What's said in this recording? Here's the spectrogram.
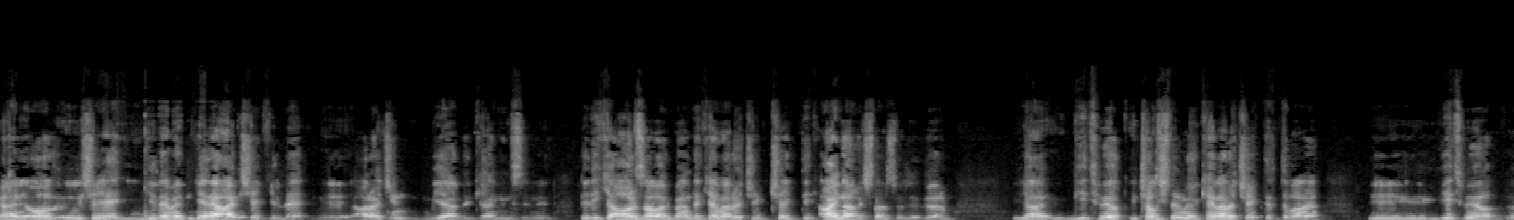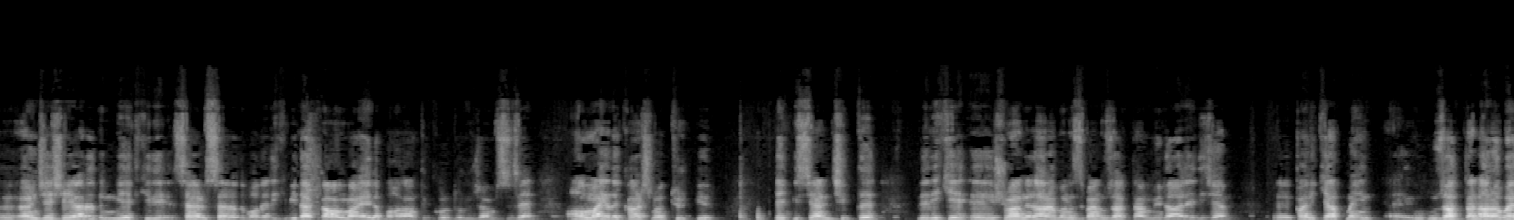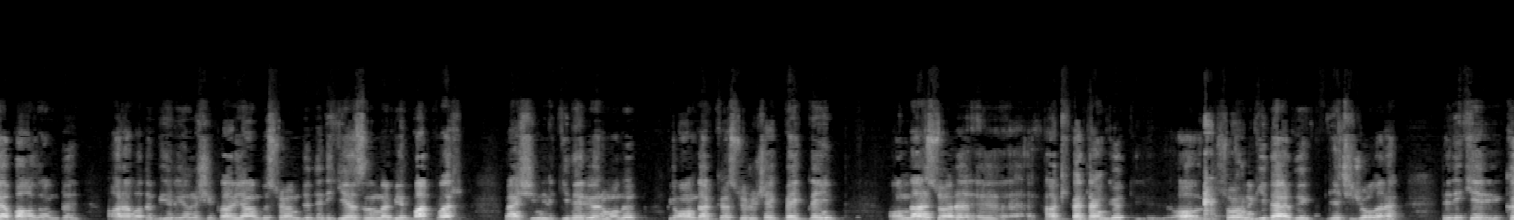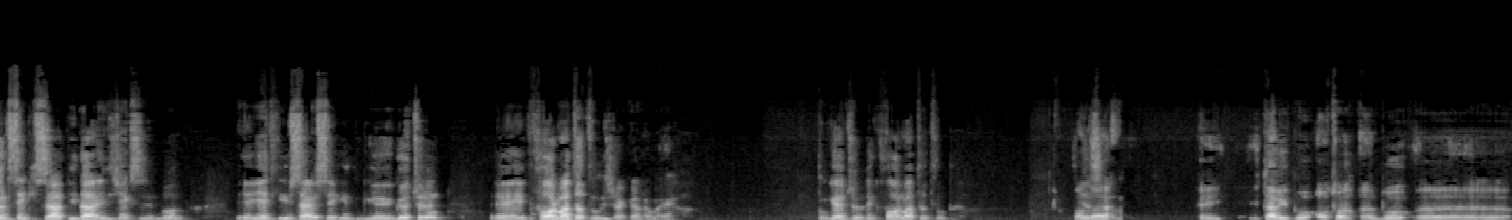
Yani o e, şeye gidemedi. Gene aynı şekilde e, aracın bir yerde kendini dedi ki arıza var. Ben de kenara çek, çektik. Aynı araçlar söz ediyorum. Ya gitmiyor, çalıştırmıyor. Kenara çektirtti bana. E, gitmiyor. E, önce şeyi aradım, yetkili servisi aradım. O dedi ki bir dakika Almanya ile bağlantı kurduracağım size. Almanya'da karşıma Türk bir teknisyen çıktı. Dedi ki e, şu an dedi arabanızı ben uzaktan müdahale edeceğim. E, panik yapmayın. E, uzaktan arabaya bağlandı. Arabada bir yan ışıklar yandı söndü. Dedik yazılımda bir bak var. Ben şimdilik gideriyorum onu. Bir 10 dakika sürecek bekleyin. Ondan sonra e, hakikaten gö- o sorunu giderdi geçici olarak. Dedi ki 48 saat idare edeceksiniz bu. E, yetkili bir servise götürün. E, format atılacak arabaya. Götürdük format atıldı. Valla e, tabii bu oto, bu e,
